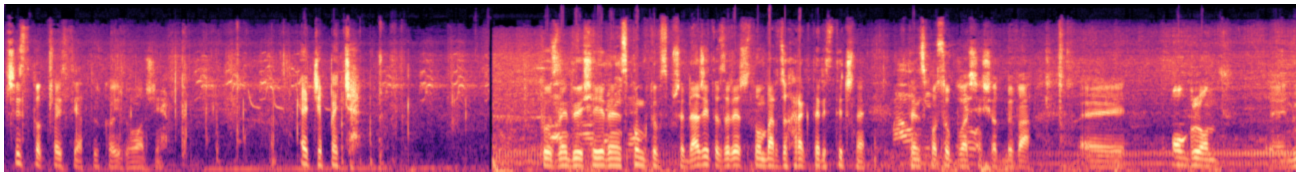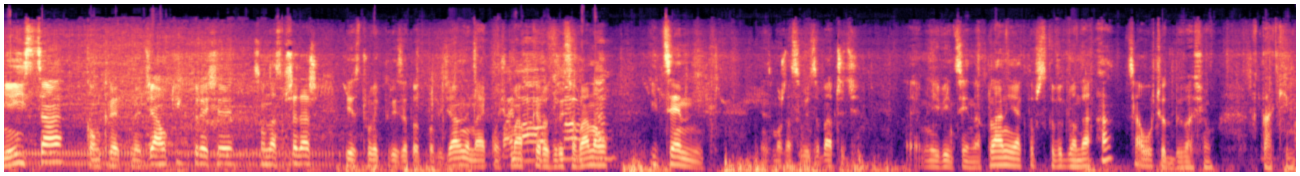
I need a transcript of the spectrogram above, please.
Wszystko kwestia tylko i wyłącznie ecie pecie. Tu znajduje się jeden z punktów sprzedaży to zresztą bardzo charakterystyczne. W ten sposób właśnie się odbywa e, ogląd e, miejsca, konkretne działki, które się są na sprzedaż. Jest człowiek, który jest za to odpowiedzialny, ma jakąś mapkę rozrysowaną i cennik. Więc można sobie zobaczyć e, mniej więcej na planie, jak to wszystko wygląda, a całość odbywa się w takim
